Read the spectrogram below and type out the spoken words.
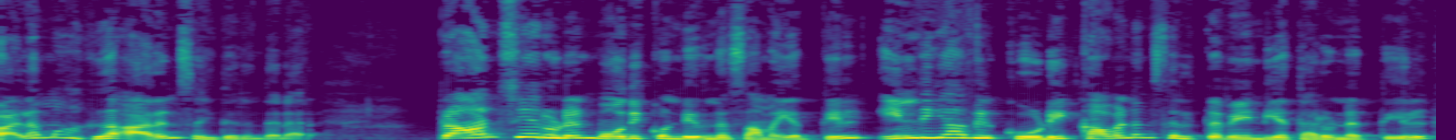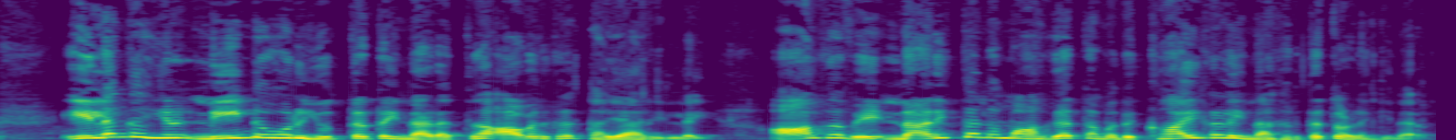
பலமாக அரண் செய்திருந்தனர். பிரான்சியருடன் மோதிக்கொண்டிருந்த சமயத்தில் இந்தியாவில் கூடி கவனம் செலுத்த வேண்டிய தருணத்தில் இலங்கையில் நீண்ட ஒரு யுத்தத்தை நடத்த அவர்கள் தயாரில்லை. ஆகவே நரித்தனமாக தமது காய்களை நகர்த்த தொடங்கினர்.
